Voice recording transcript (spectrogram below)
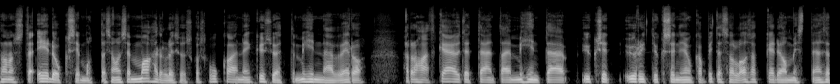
sanon sitä eduksi, mutta se on sen mahdollisuus, koska kukaan ei kysy, että mihin nämä verorahat käytetään tai mihin tämä yksi yrityksen, jonka pitäisi olla osakkeiden omistajansa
